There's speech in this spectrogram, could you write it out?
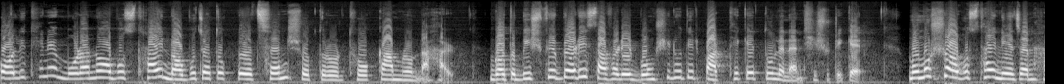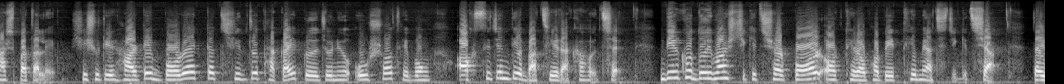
পলিথিনে মোড়ানো অবস্থায় নবজাতক পেয়েছেন সত্তরর্ধ কামরুন নাহার। গত বিশ ফেব্রুয়ারি সাভারের বংশী নদীর পাড় থেকে তুলে নেন শিশুটিকে। মুমূর্ষ অবস্থায় নিয়ে যান হাসপাতালে। শিশুটির হার্টে বড় একটা ছিদ্র থাকায় প্রয়োজনীয় ঔষধ এবং অক্সিজেন দিয়ে বাঁচিয়ে রাখা হয়েছে। দীর্ঘ দুই মাস চিকিৎসার পর অর্থের অভাবে থেমে আছে চিকিৎসা। তাই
